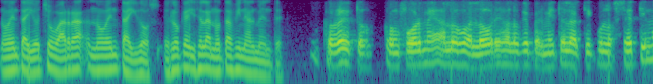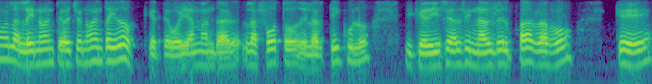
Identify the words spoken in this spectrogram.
98 barra 92. Es lo que dice la nota finalmente. Correcto, conforme a los valores a lo que permite el artículo séptimo de la ley 9892, que te voy a mandar la foto del artículo y que dice al final del párrafo que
